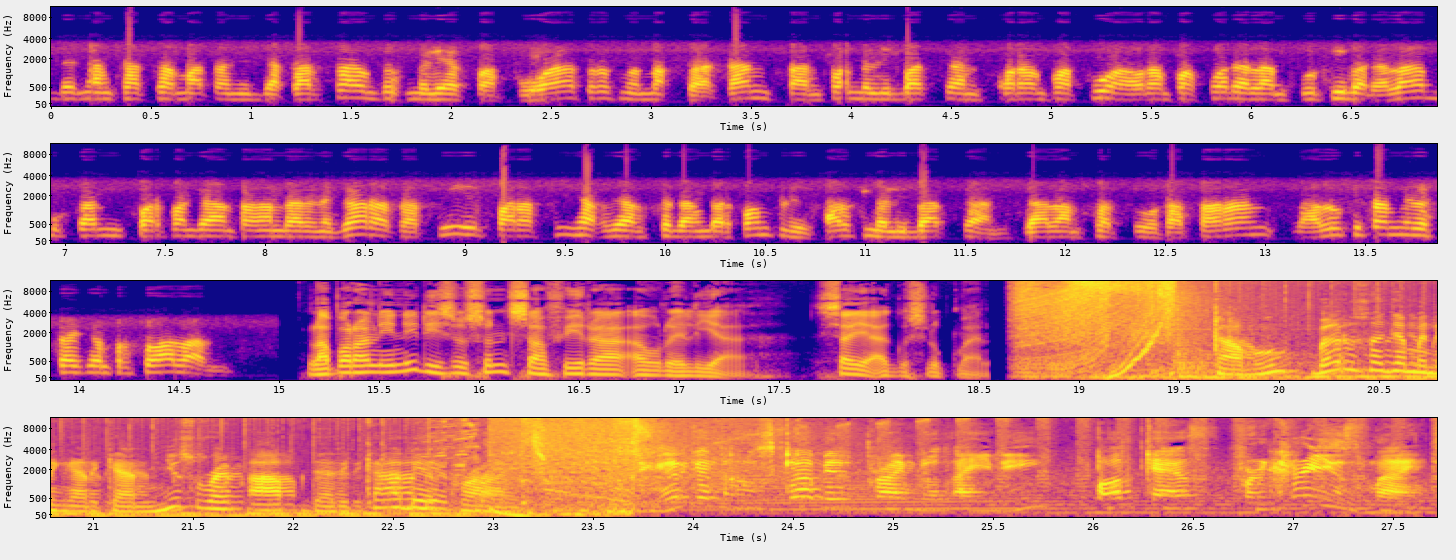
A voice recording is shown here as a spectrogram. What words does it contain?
dengan kacamatanya Jakarta untuk melihat Papua terus memaksakan tanpa melibatkan orang Papua. Orang Papua dalam kutip adalah bukan perpanjangan tangan dari negara, tapi para pihak yang sedang berkonflik harus melibatkan dalam satu tataran, lalu kita menyelesaikan persoalan. Laporan ini disusun Safira Aurelia. Saya Agus Lukman. Kamu baru saja mendengarkan news wrap up dari Kabel Prime. Dengarkan terus kabelprime.id, podcast for curious minds.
